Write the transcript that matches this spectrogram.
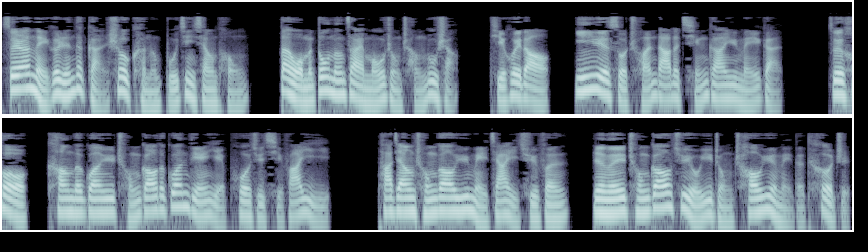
虽然每个人的感受可能不尽相同，但我们都能在某种程度上体会到。音乐所传达的情感与美感。最后，康德关于崇高的观点也颇具启发意义。他将崇高与美加以区分，认为崇高具有一种超越美的特质，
